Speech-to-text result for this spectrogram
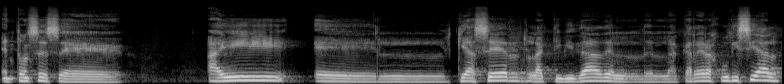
Entonces, eh, ahí el quehacer, la actividad de la carrera judicial,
